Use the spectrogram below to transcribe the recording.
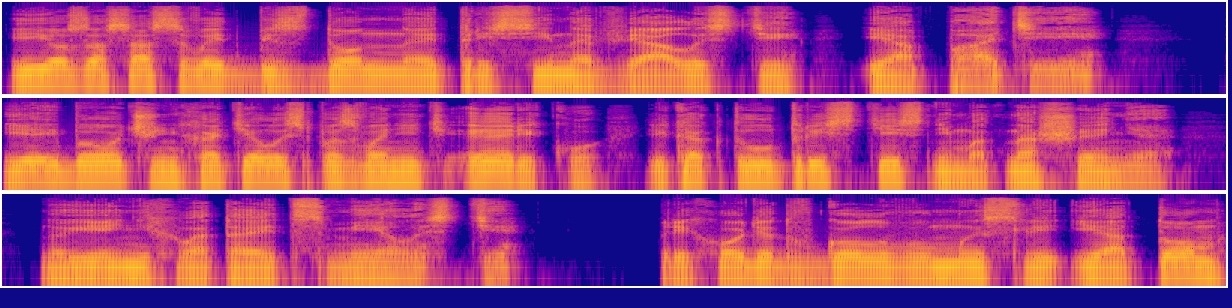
ее засасывает бездонная трясина вялости и апатии. Ей бы очень хотелось позвонить Эрику и как-то утрясти с ним отношения, но ей не хватает смелости. Приходят в голову мысли и о том,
